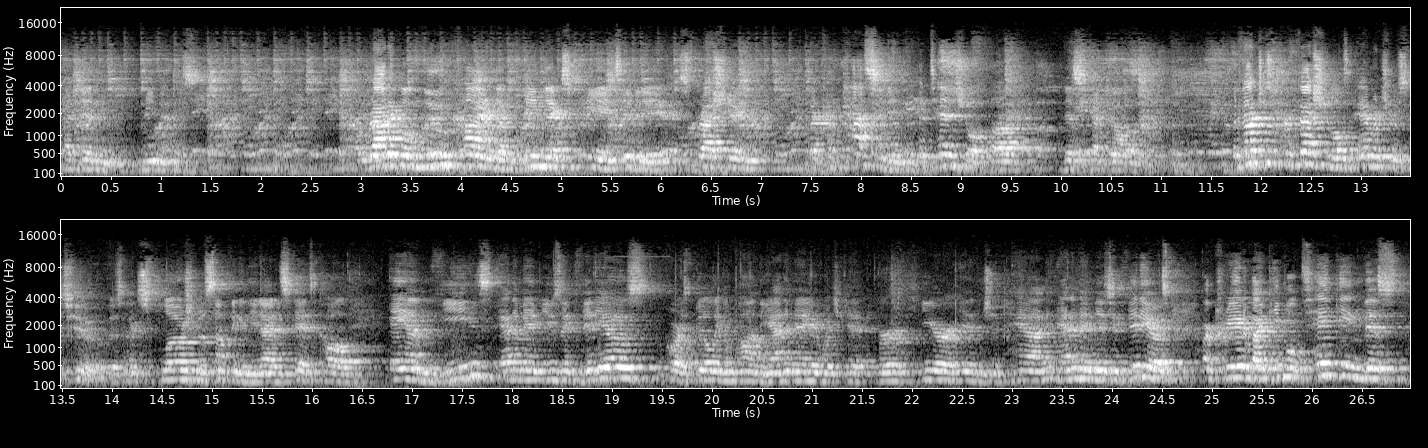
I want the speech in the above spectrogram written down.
had been remixed a radical new kind of remix creativity expressing the capacity, the potential of this technology. But not just professionals, amateurs too. There's an explosion of something in the United States called AMVs, anime music videos, of course building upon the anime which get birth here in Japan. Anime music videos are created by people taking this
